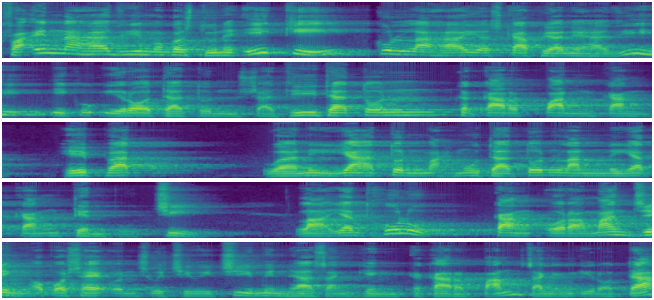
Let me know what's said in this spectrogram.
Fa inna hadhihi sedune iki kullaha yas kabehane hadhihi iku iradatun syadidatun kekarpan kang hebat wa niyatun mahmudatun lan niat kang den puji. La yadkhulu kang ora manjing apa syai'un suwiji-wiji minha saking kekarepan saking iradah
